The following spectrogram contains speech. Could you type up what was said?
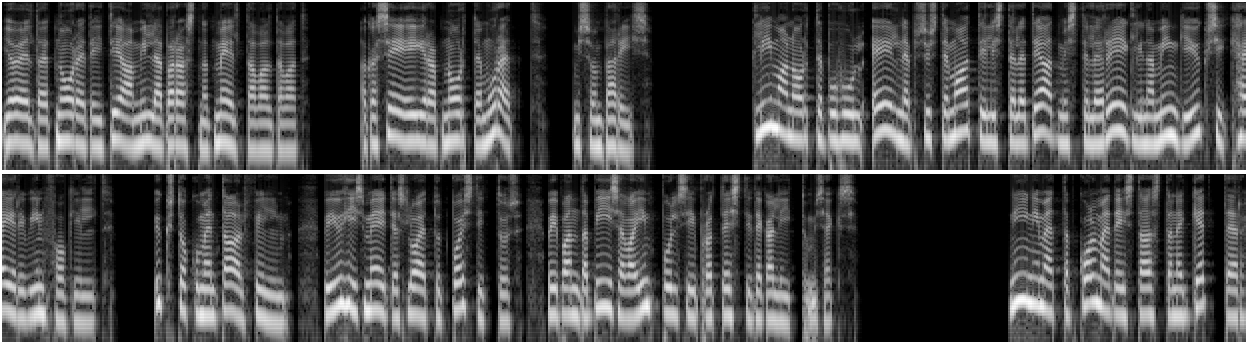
ja öelda, et noored ei tea, mille pärast nad meelt avaldavad. aga see eirab noorte muret, mis on päris. kliimanoorte puhul eelneb süstemaatilistele teadmistele reeglina mingi üksik häiriv infokild üks dokumentaalfilm või ühismeedias loetud postitus võib anda piisava impulsi protestidega liitumiseks nii nimetab kolmeteistaastane Getter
